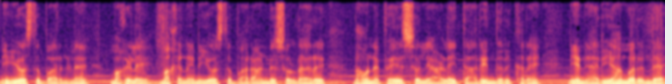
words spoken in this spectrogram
நீங்கள் யோசித்து பாருங்களேன் மகளே மகனை நீ யோசித்து பாரு. ஆண்டு சொல்கிறாரு நான் உன்னை பேர் சொல்லி அழைத்து அறிந்திருக்கிறேன். நீ என்னை அறியாமல் இருந்த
